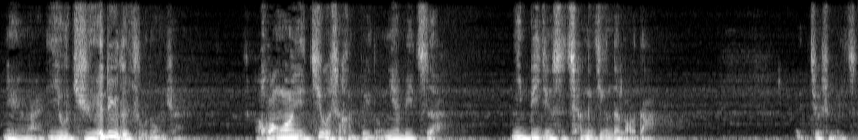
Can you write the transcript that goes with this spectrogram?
你明白？有绝对的主动权，黄光裕就是很被动。你也没治啊，你毕竟是曾经的老大，就是没治。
